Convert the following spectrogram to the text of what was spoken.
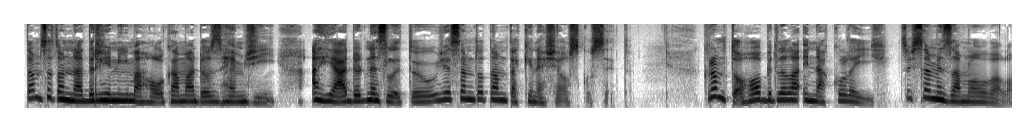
Tam se to nadrženýma holkama dost hemží a já dodnes lituju, že jsem to tam taky nešel zkusit. Krom toho bydlela i na kolejích, což se mi zamlouvalo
